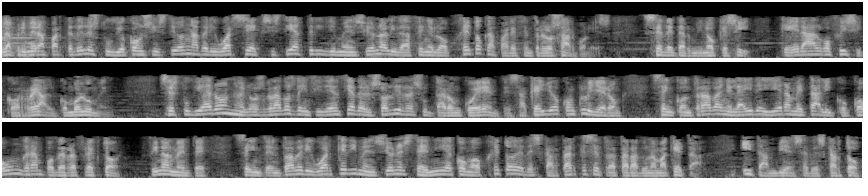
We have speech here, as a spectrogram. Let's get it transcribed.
La primera parte del estudio consistió en averiguar si existía tridimensionalidad en el objeto que aparece entre los árboles. Se determinó que sí, que era algo físico, real, con volumen. Se estudiaron los grados de incidencia del Sol y resultaron coherentes. Aquello, concluyeron, se encontraba en el aire y era metálico, con un gran poder reflector. Finalmente, se intentó averiguar qué dimensiones tenía con objeto de descartar que se tratara de una maqueta. Y también se descartó.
